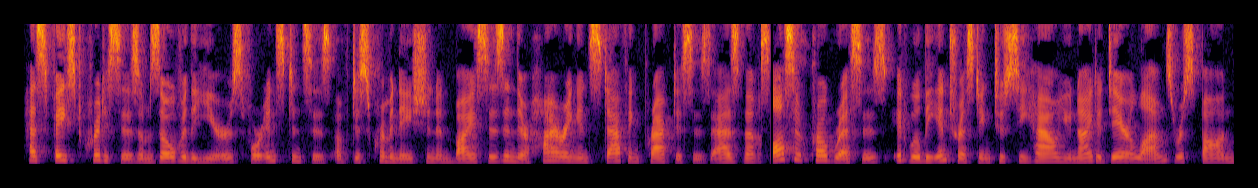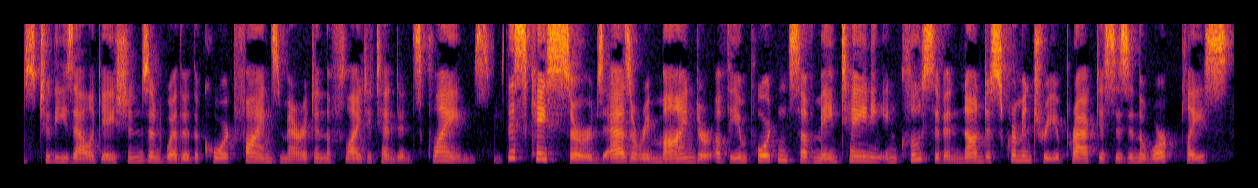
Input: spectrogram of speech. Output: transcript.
has faced criticisms over the years for instances of discrimination and biases in their hiring and staffing practices. As the lawsuit progresses, it will be interesting to see how United Airlines responds to these allegations and whether the court finds merit in the flight attendants' claims. This case serves as a reminder of the importance of maintaining inclusive and non-discriminatory practices in the workplace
